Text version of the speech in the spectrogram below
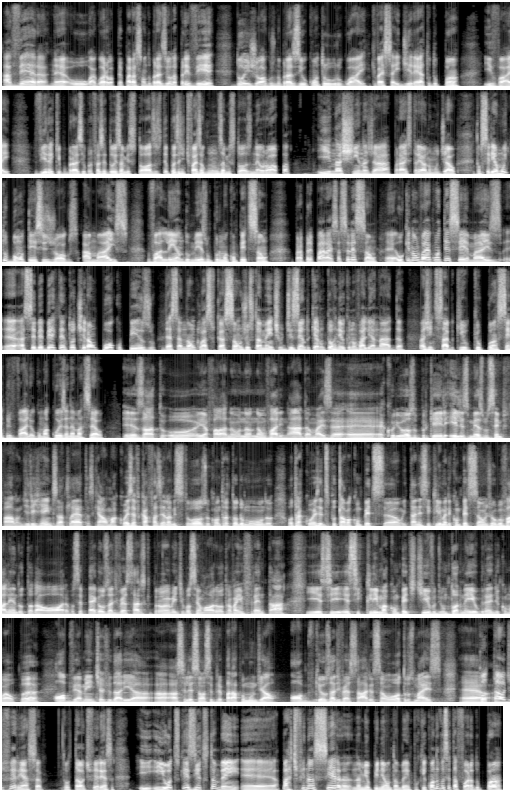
à vera, né? O, agora a preparação do Brasil ela prevê dois jogos no Brasil contra o Uruguai, que vai sair direto do PAN e vai vir aqui para o Brasil para fazer dois amistosos. Depois a gente faz alguns amistosos na Europa e na China já para estrear no Mundial. Então seria muito bom ter esses jogos a mais valendo mesmo por uma competição para preparar essa seleção. É, o que não vai acontecer, mas é, a CBB tentou tirar um pouco o peso dessa não classificação, justamente dizendo que era um torneio que não valia nada. A gente sabe que, que o PAN sempre vale alguma coisa, né, Marcel? Exato, o, eu ia falar, não, não, não vale nada, mas é, é, é curioso porque ele, eles mesmos sempre falam, dirigentes, atletas, que ah, uma coisa é ficar fazendo amistoso contra todo mundo, outra coisa é disputar uma competição e tá nesse clima de competição, jogo valendo toda hora. Você pega os adversários que provavelmente você uma hora ou outra vai enfrentar e esse, esse clima competitivo de um torneio grande como é o PAN, obviamente ajudaria a, a seleção a se preparar para o Mundial. Óbvio que os adversários são outros, mas. É... Total diferença. Total diferença. E, e outros quesitos também, é, a parte financeira, na, na minha opinião, também. Porque quando você está fora do PAN,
